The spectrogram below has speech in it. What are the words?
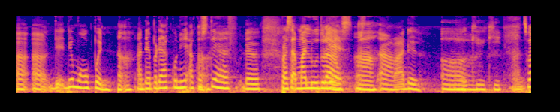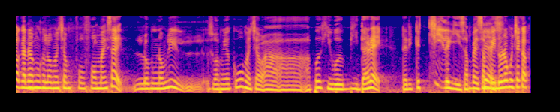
uh, uh, dia dia mau open. Ah, Uh, daripada aku ni aku still have the Perasaan malu tu lah. Yes, Ah. uh, ada. Oh, okay, okay. Sebab kadang kalau macam for, for my side, normally suami aku macam uh, uh, apa, he will be direct dari kecil lagi sampai sampai Yes. yes. orang pun cakap,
